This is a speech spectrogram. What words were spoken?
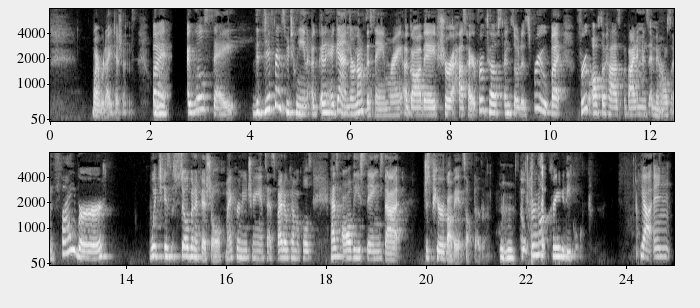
why we're dietitians. But mm-hmm. I will say the difference between, and again, they're not the same, right? Agave, sure, it has higher fructose, and so does fruit, but fruit also has vitamins and minerals and fiber, which is so beneficial. Micronutrients, has phytochemicals, has all these things that just pure agave itself doesn't. Mhm. So they're not created equal. Yeah, and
